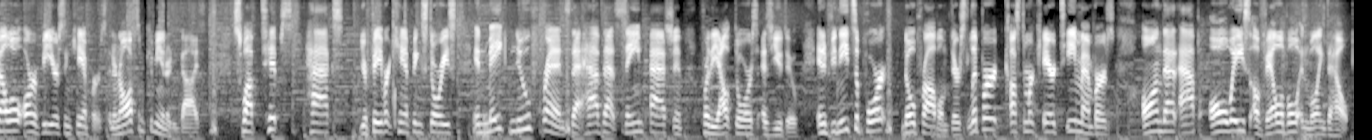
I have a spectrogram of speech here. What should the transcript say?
fellow RVers and campers in an awesome community, guys. Swap tips, hacks, your favorite camping stories, and make new friends that have that same passion for the outdoors as you do. And if you need support, no problem. There's Lippert customer care team members on that app, always available and willing to help.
